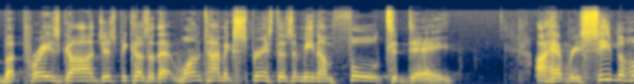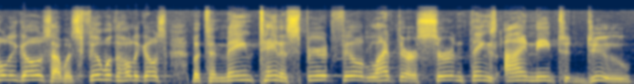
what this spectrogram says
But praise God, just because of that one time experience doesn't mean I'm full today. I have received the Holy Ghost. I was filled with the Holy Ghost. But to maintain a spirit filled life, there are certain things I need to do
